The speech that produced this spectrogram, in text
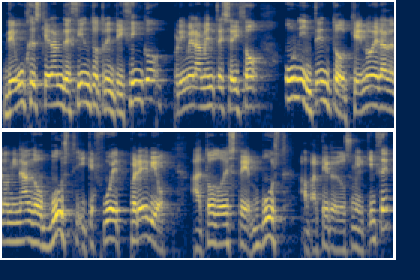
de bujes que eran de 135, primeramente se hizo un intento que no era denominado Boost y que fue previo a todo este Boost a partir de 2015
